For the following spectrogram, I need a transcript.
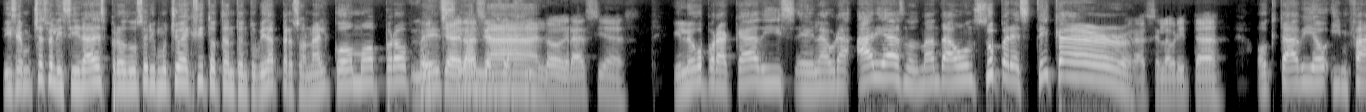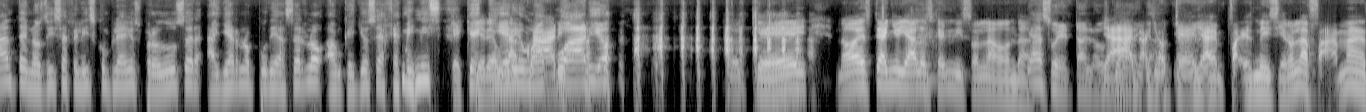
Dice muchas felicidades, producer, y mucho éxito tanto en tu vida personal como profesional. Muchas gracias, Jorgito, gracias. Y luego por acá dice Laura Arias, nos manda un super sticker. Gracias, Laurita. Octavio Infante nos dice feliz cumpleaños, producer. Ayer no pude hacerlo, aunque yo sea Géminis, Que que quiere, un acuario. ok. No, este año ya los Géminis son la onda. ya suéltalo. Ya, no, yo qué, ya me hicieron la fama.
